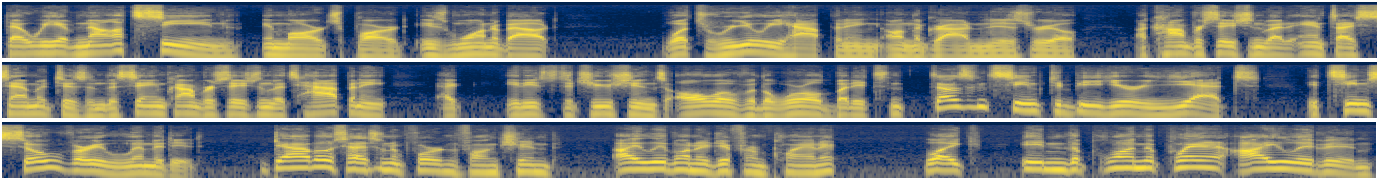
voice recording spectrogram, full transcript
that we have not seen in large part is one about what's really happening on the ground in Israel a conversation about anti Semitism, the same conversation that's happening at, in institutions all over the world, but it doesn't seem to be here yet. It seems so very limited. Davos has an important function. I live on a different planet. Like in the on the planet I live in,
